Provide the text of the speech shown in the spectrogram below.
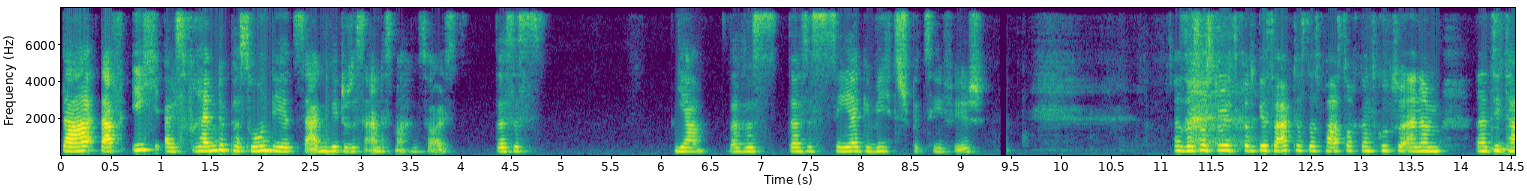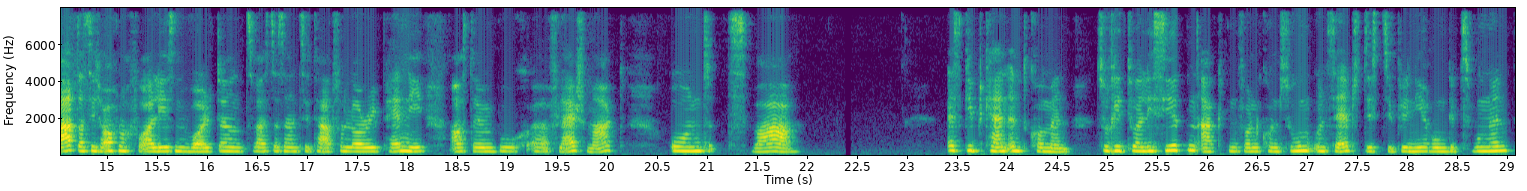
da darf ich als fremde Person dir jetzt sagen, wie du das anders machen sollst. Das ist, ja, das ist, das ist sehr gewichtsspezifisch. Also das, was du jetzt gerade gesagt hast, das passt auch ganz gut zu einem äh, Zitat, das ich auch noch vorlesen wollte. Und zwar ist das ein Zitat von Laurie Penny aus dem Buch äh, Fleischmarkt. Und zwar, es gibt kein Entkommen, zu ritualisierten Akten von Konsum und Selbstdisziplinierung gezwungen.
